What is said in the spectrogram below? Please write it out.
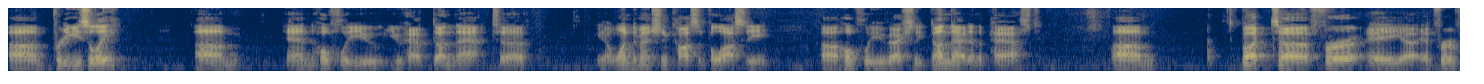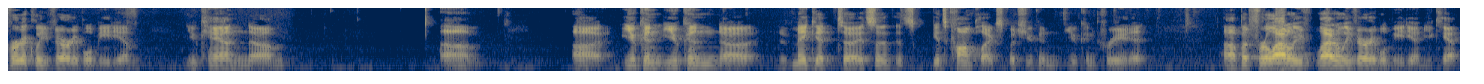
um, pretty easily, um, and hopefully you you have done that. Uh, you know, one dimension constant velocity. Uh, hopefully you've actually done that in the past. Um, but uh, for a uh, and for a vertically variable medium, you can um, um, uh, you can you can uh, make it. It's a it's it's complex, but you can you can create it. But for a laterally laterally variable medium, you can't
